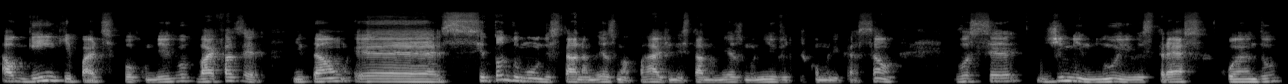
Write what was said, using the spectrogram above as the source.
alguém que participou comigo vai fazer. Então, é, se todo mundo está na mesma página, está no mesmo nível de comunicação, você diminui o estresse quando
